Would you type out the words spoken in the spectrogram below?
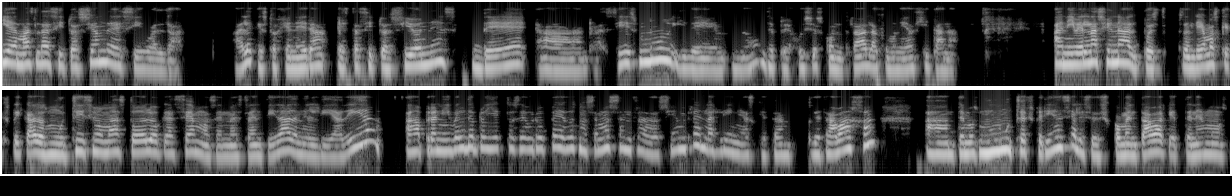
y además la situación de desigualdad, ¿vale? Que esto genera estas situaciones de ah, racismo y de, ¿no? de prejuicios contra la comunidad gitana. A nivel nacional, pues tendríamos que explicaros muchísimo más todo lo que hacemos en nuestra entidad, en el día a día, ah, pero a nivel de proyectos europeos nos hemos centrado siempre en las líneas que, que trabajan. Ah, tenemos mucha experiencia, les comentaba que tenemos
